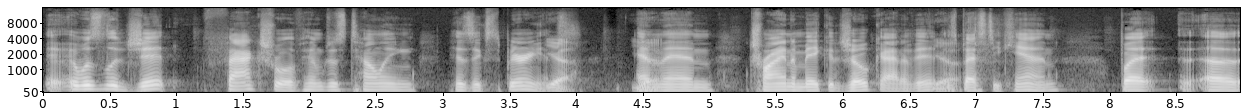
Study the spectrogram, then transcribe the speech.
it, it was legit factual of him just telling his experience. Yeah. Yeah. and then trying to make a joke out of it Yeah. as best he can. But uh,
